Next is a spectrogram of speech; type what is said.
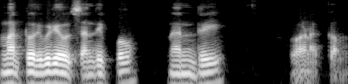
மற்றொரு வீடியோவில் சந்திப்போம். நன்றி. வணக்கம்.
